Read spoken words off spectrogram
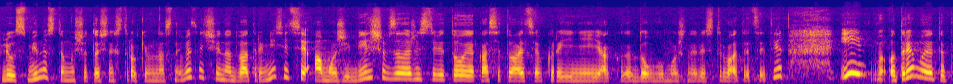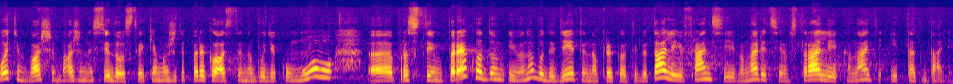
плюс-мінус, тому що точних строків у нас не визначено, 2-3 місяці, а може й більше, в залежності від того, яка ситуація в країні, і як довго можна реєструвати цей твір. І отримуєте потім ваше бажане свідоцтво, яке можете перекласти на будь-яку мову е, простим перекладом, і воно буде діяти, наприклад, і в Італії, і Франції, і в Америці, і Австралії, Канаді і так далі.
